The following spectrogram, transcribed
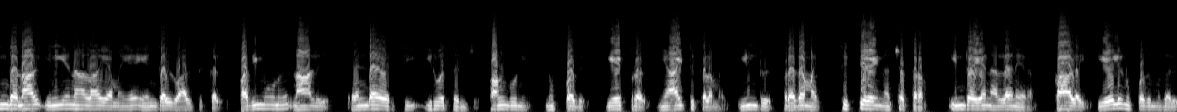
இந்த நாள் இனிய நாளாய் அமைய எங்கள் வாழ்த்துக்கள். பதிமூணு நாலு ரெண்டாயிரத்தி இருபத்தஞ்சு பங்குனி முப்பது ஏப்ரல் ஞாயிற்றுக்கிழமை இன்று பிரதமை சித்திரை நட்சத்திரம் இன்றைய நல்ல நேரம். காலை ஏழு முப்பது முதல்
